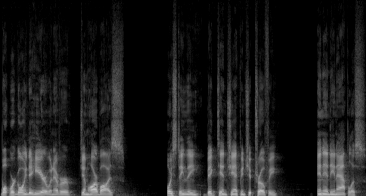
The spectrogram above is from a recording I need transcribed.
what we're going to hear whenever Jim Harbaugh is hoisting the Big Ten championship trophy in Indianapolis,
